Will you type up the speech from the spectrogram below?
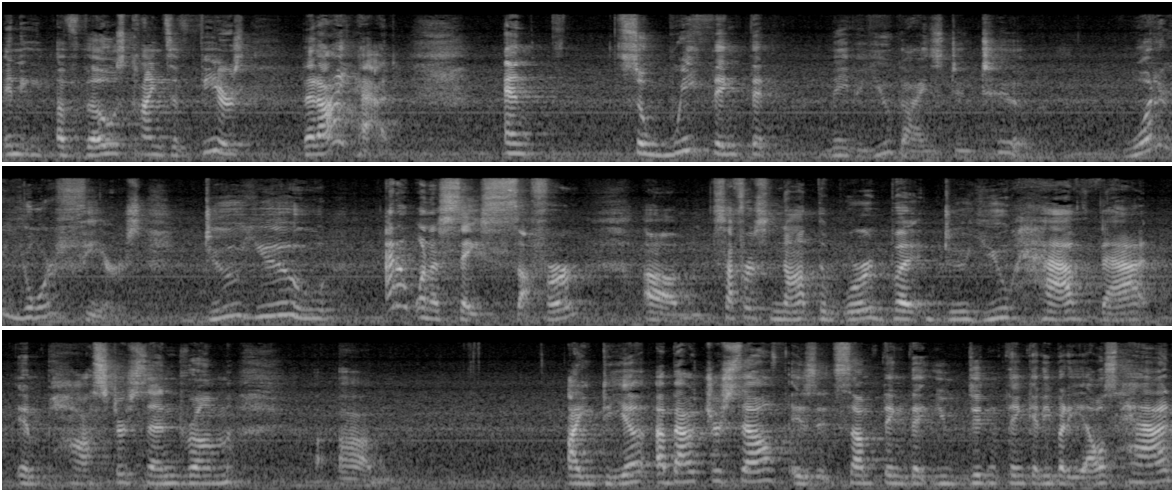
any of those kinds of fears that I had. And so we think that maybe you guys do too. What are your fears? Do you, I don't want to say suffer, um, suffer's not the word, but do you have that imposter syndrome? Um, idea about yourself? Is it something that you didn't think anybody else had?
